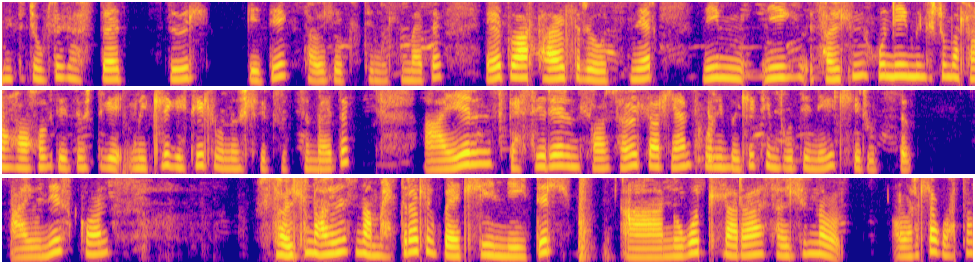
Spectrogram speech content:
мэдж өглөх ёстой зүйл гэдгийг соёл гэж тэмдэглэсэн байдаг. Эдвард Тайлерын үзснээр нийгэм соёл нь хүн нийгмийн гишүүн болгохын хувьд эзэмшдэг мэдлэг итгэл үнэмшил гэж үзсэн байдаг. А Эрнст Гассерер нь болохоор соёл бол янз бүрийн бэлэг тэмдгүүдийн нэгдэл гэж үздэг. А ЮНЕСКО нь соёл нь оюун санаа материалын байдлын нэгдэл а нөгөө талаараа соёл нь урлаг утга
